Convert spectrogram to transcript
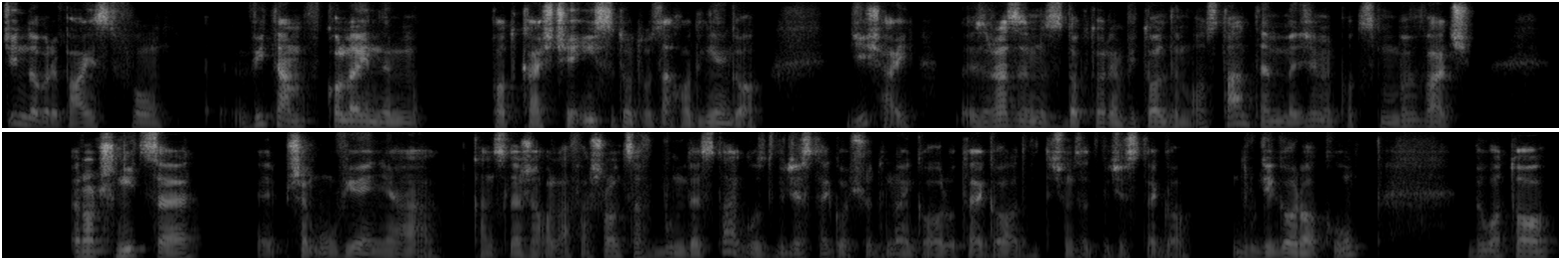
Dzień dobry Państwu. Witam w kolejnym podcaście Instytutu Zachodniego. Dzisiaj razem z doktorem Witoldem Ostatem będziemy podsumowywać rocznicę y, przemówienia kanclerza Olafa Scholza w Bundestagu z 27 lutego 2022 roku. Było to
